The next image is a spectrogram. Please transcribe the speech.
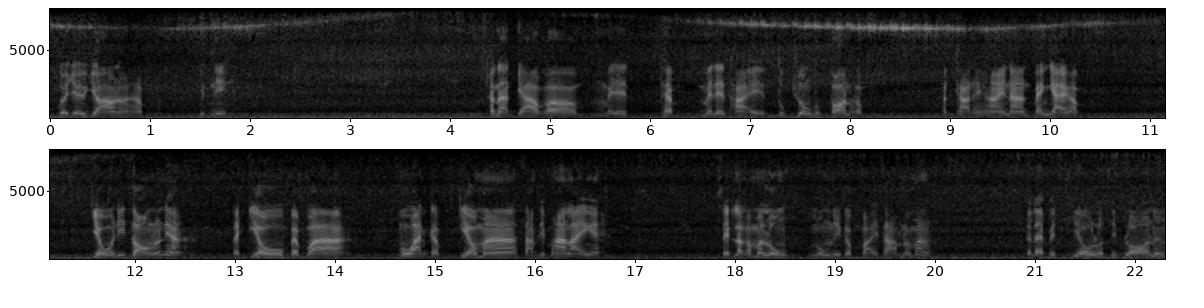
ปก็ยาวๆหน่อยครับคลิปนี้ ขนาดยาวก็ไม่ได้แทบไม่ได้ถ่ายทุกช่วงทุกตอนครับขาดขาดให้หายนานแปลงใหญ่ครับ เกี่ยววันที่สองแล้วเนี่ย แต่เกี่ยวแบบว่าเมื่อวานก็เกี่ยวมาสามสิบห้าไร่ไง เสร็จแล้วก็มาลงลงนี่กับบ่ายสามแล้วมั้งก็ได้ไปเที่ยวรถสิบล้อนึง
